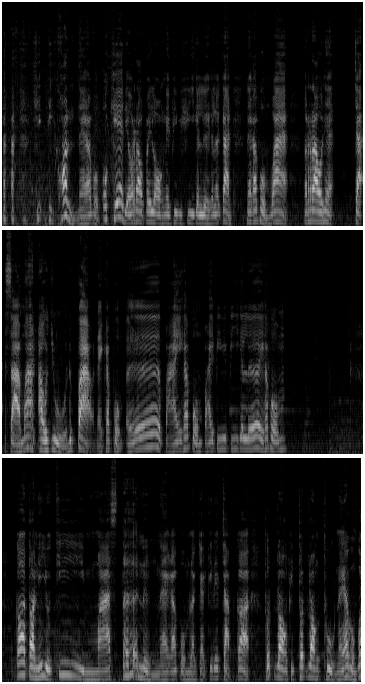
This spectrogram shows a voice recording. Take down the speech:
ปักคิติคอนนะครับผมโอเค เดี๋ยวเราไปลองใน PVP กันเลยกันแล้วกันนะครับผมว่าเราเนี่ยจะสามารถเอาอยู่หรือเปล่านะครับผม เออ ไปครับผมไป PVP กันเลยครับผม ก็ตอนนี้อยู่ที่มาสเตอร์หนึ่งนะครับผมหลังจากที่ได้จับก็ทดลองผิดทดลองถูกนะครับผมก็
